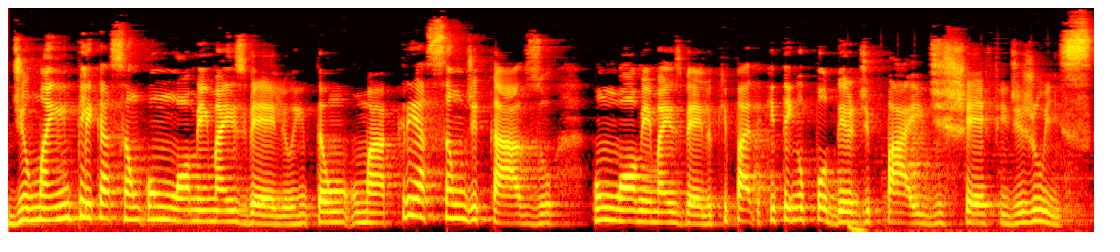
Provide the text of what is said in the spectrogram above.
de uma implicação com um homem mais velho, então uma criação de caso com um homem mais velho que, que tem o poder de pai, de chefe, de juiz.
